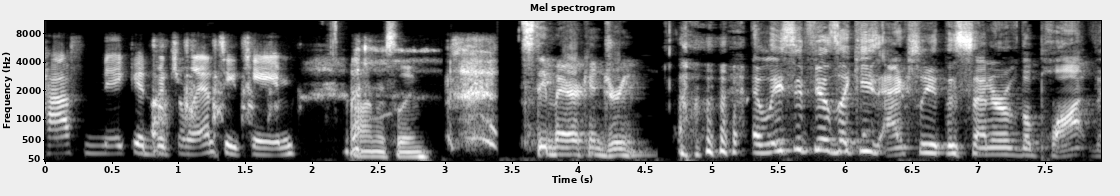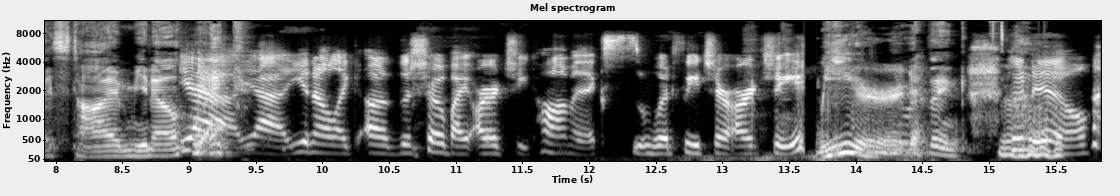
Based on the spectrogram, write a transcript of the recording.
half naked vigilante team. honestly. It's the American dream. At least it feels like he's actually at the center of the plot this time, you know? Yeah, Like, yeah. You know, like uh, the show by Archie Comics would feature Archie. you would think. Who knew?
